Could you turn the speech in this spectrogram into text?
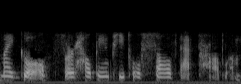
my goal for helping people solve that problem.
